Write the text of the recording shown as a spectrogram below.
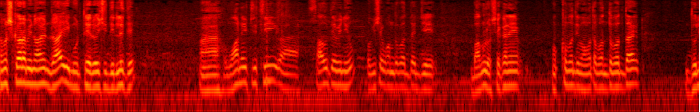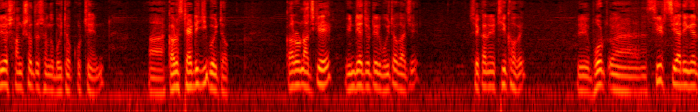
নমস্কার, আমি নয়ন রায়। এই মুহূর্তে রয়েছি দিল্লিতে। One eighty three south avenue Abhishek বন্দ্যোপাধ্যায়ের যে বাংলো, সেখানে মুখ্যমন্ত্রী মমতা বন্দ্যোপাধ্যায় দলীয় সাংসদের সঙ্গে বৈঠক করছেন। কারণ স্ট্র্যাটেজি বৈঠক। কারণ আজকে ইন্ডিয়া জোটের বৈঠক আছে, সেখানে ঠিক হবে। যে ভোট সিট শেয়ারিংয়ের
